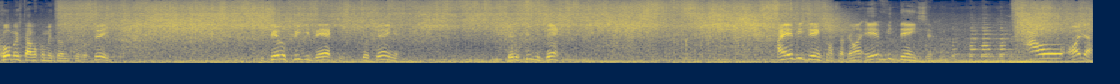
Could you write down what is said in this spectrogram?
Como eu estava comentando com vocês, pelo feedback que eu tenho, pelo feedback, a evidência, moçada, é uma evidência. Aô, olha,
